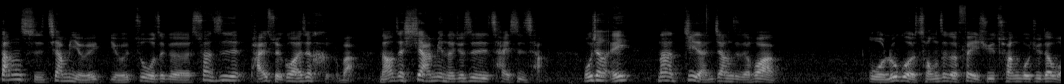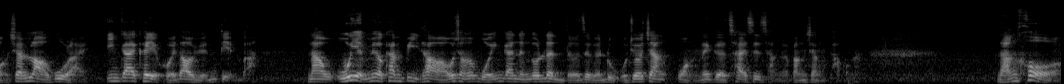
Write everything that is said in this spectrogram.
当时下面有一有一座这个算是排水沟还是河吧，然后在下面呢就是菜市场。我想，哎，那既然这样子的话。我如果从这个废墟穿过去，再往下绕过来，应该可以回到原点吧？那我也没有看壁套啊，我想说我应该能够认得这个路，我就这样往那个菜市场的方向跑了。然后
